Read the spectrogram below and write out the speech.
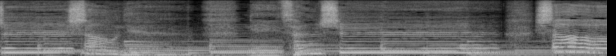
是少年。你曾是少。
